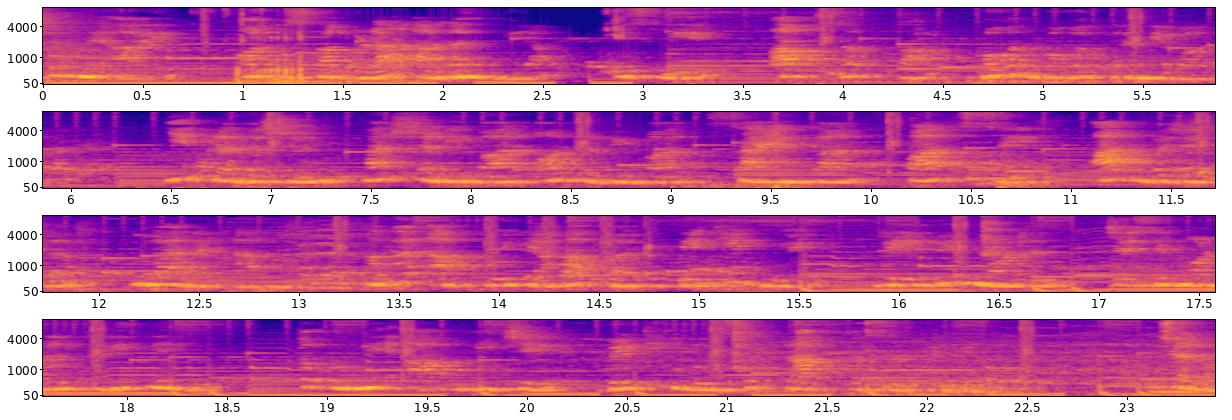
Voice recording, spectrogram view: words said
प्रदर्शन में आए और उसका बड़ा आनंद लिया। इसलिए आप सबका बहुत बहुत धन्यवाद। ये प्रदर्शन हर शनिवार और रविवार सायंकाल पाँच से आठ बजे तक खुला रहता है। अगर आपको यहाँ पर देखे हुए रेलवे मॉडल जैसे मॉडल खरीदने हो तो उन्हें आप नीचे वेटिंग रूम से प्राप्त कर सकते हैं। चलो,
